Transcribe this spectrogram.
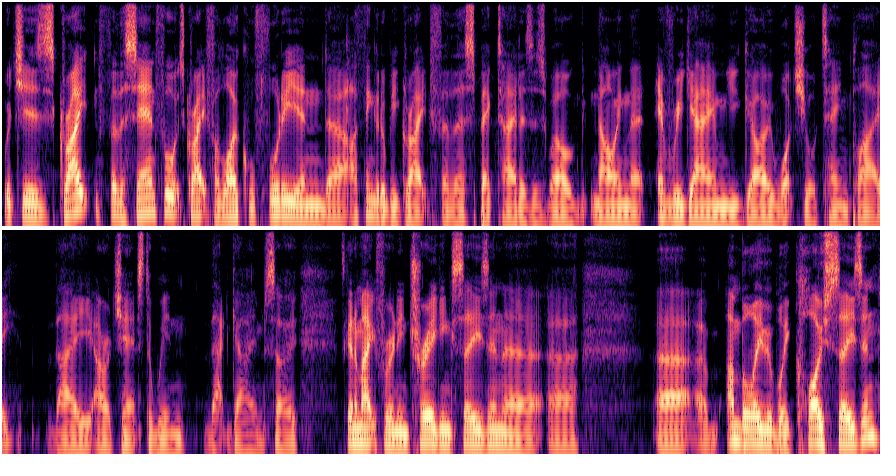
which is great for the SANFL. It's great for local footy, and uh, I think it'll be great for the spectators as well, knowing that every game you go watch your team play, they are a chance to win that game. So it's going to make for an intriguing season. Uh, uh, uh, unbelievably close season,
